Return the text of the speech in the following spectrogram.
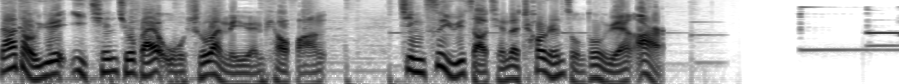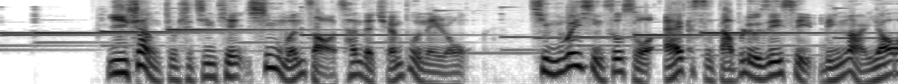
拿到约一千九百五十万美元票房，仅次于早前的《超人总动员二》。以上就是今天新闻早餐的全部内容，请微信搜索 xwzc 零二幺，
